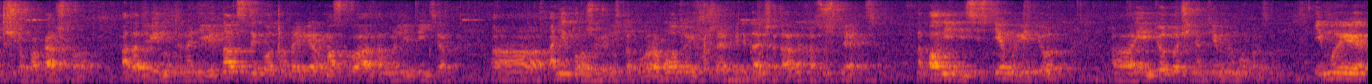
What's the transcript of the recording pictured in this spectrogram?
еще пока что отодвинуты на 2019 год, например, Москва там, или Питер, э, они тоже ведут такую работу и уже передача данных осуществляется. Наполнение системы идет и идет очень активным образом. И мы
